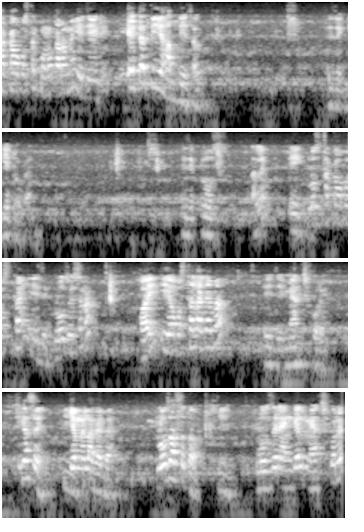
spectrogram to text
থাকা অবস্থায় কোনো কারণে এই যে এটি- এটা দিয়ে হাত দিয়ে চালবে এই যে গেট ওপেন এই যে ক্লোজ তাহলে এই ক্লোজ থাকা অবস্থায় এই যে ক্লোজ হয়েছে না? হয় এই অবস্থায় লাগাবা এই যে ম্যাচ করে। ঠিক আছে? কেমনে লাগাইবা? ক্লোজ আছে তো? ক্লোজের অ্যাঙ্গেল ম্যাচ করে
